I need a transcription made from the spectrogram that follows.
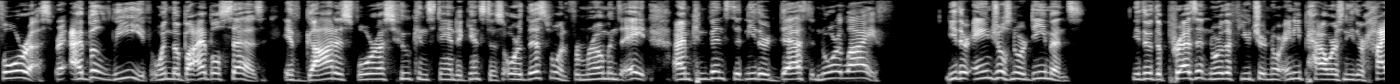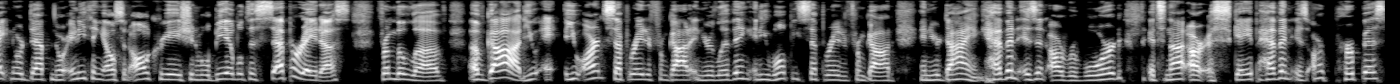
for us. Right? I believe when the Bible says, if God is for us, who can stand against us? Or this one from Romans 8, I'm convinced that neither death nor life, neither angels nor demons, Neither the present nor the future, nor any powers, neither height nor depth, nor anything else in all creation will be able to separate us from the love of God. You, you aren't separated from God and you're living, and you won't be separated from God and you're dying. Heaven isn't our reward, it's not our escape. Heaven is our purpose,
